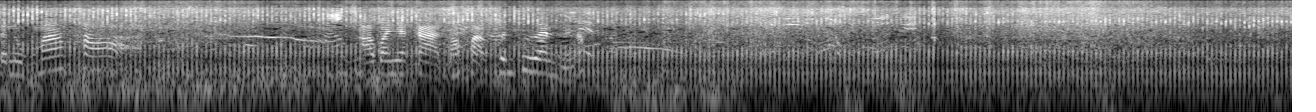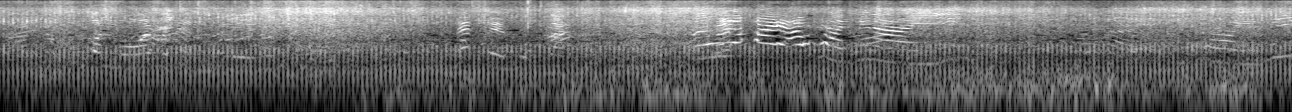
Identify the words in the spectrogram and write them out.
สนุกมากค่ะ เอาบรรยากาศมาฝากเพื่อนๆนะ คนม้วนไปถึงทะเลแม่เก็บผมนะแล้วใครเอาหอยที่ไหนหอยนี่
